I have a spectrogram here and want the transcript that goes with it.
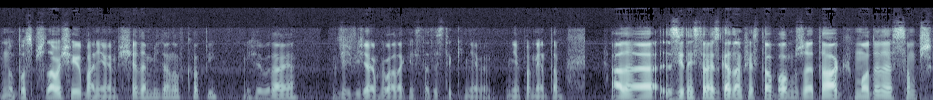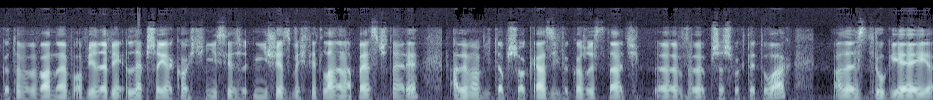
No bo sprzedało się chyba, nie wiem, 7 milionów kopii, mi się wydaje. Gdzieś widziałem chyba takie statystyki, nie wiem, nie pamiętam. Ale z jednej strony zgadzam się z Tobą, że tak, modele są przygotowywane w o wiele lepszej jakości niż jest, niż jest wyświetlane na PS4, aby mogli to przy okazji wykorzystać e, w przyszłych tytułach ale z drugiej e,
